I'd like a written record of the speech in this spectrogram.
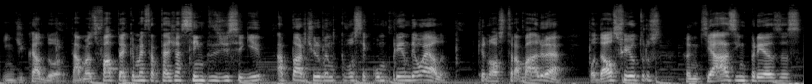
indicador, tá? Mas o fato é que é uma estratégia simples de seguir a partir do momento que você compreendeu ela. Porque o nosso trabalho é rodar os filtros, ranquear as empresas,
